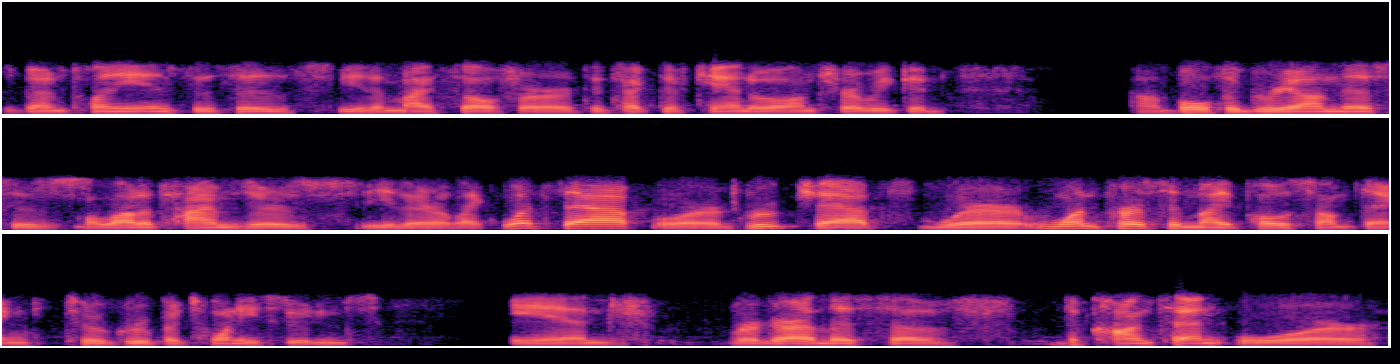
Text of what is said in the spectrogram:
There's been plenty of instances, either myself or Detective Campbell, I'm sure we could uh, both agree on this is a lot of times there's either like WhatsApp or group chats where one person might post something to a group of 20 students. And regardless of the content or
